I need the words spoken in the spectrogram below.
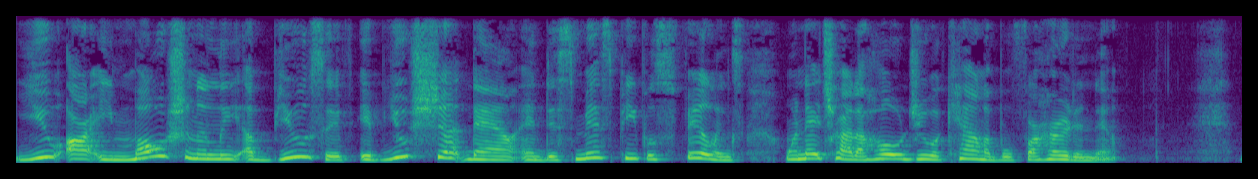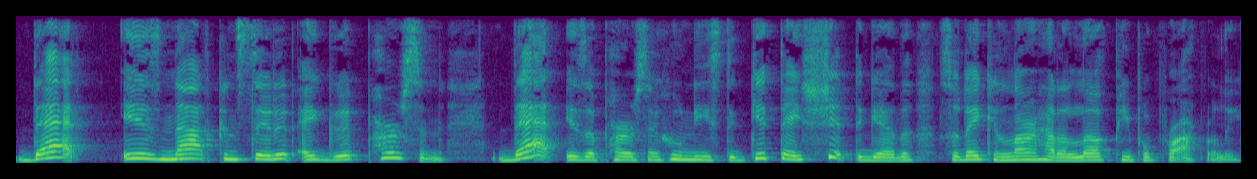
You are emotionally abusive if you shut down and dismiss people's feelings when they try to hold you accountable for hurting them. That is not considered a good person. That is a person who needs to get their shit together so they can learn how to love people properly.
